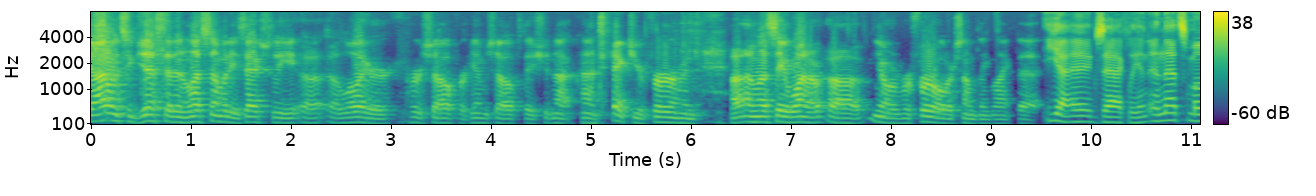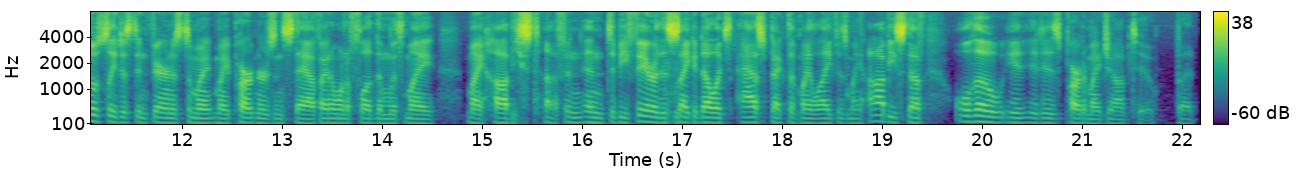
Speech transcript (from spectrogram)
Yeah, I would suggest that unless somebody is actually a, a lawyer herself or himself, they should not contact your firm, and uh, unless they want a uh, you know a referral or something like that. Yeah, exactly, and and that's mostly just in fairness to my, my partners and staff. I don't want to flood them with my my hobby stuff, and and to be fair, the psychedelics aspect of my life is my hobby stuff, although it, it is part of my job too. But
